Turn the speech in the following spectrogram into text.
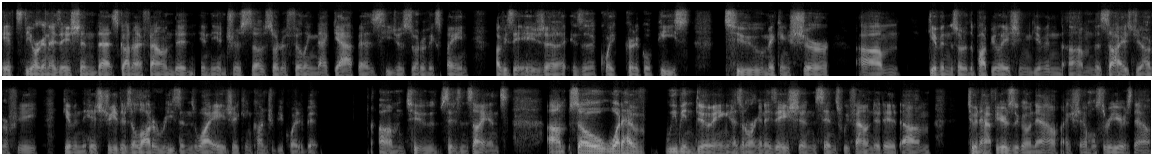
it's the organization that Scott and I founded in the interest of sort of filling that gap, as he just sort of explained. Obviously, Asia is a quite critical piece to making sure, um, given sort of the population, given um, the size, geography, given the history, there's a lot of reasons why Asia can contribute quite a bit um, to citizen science. Um, so what have we been doing as an organization since we founded it um, two and a half years ago now, actually almost three years now.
